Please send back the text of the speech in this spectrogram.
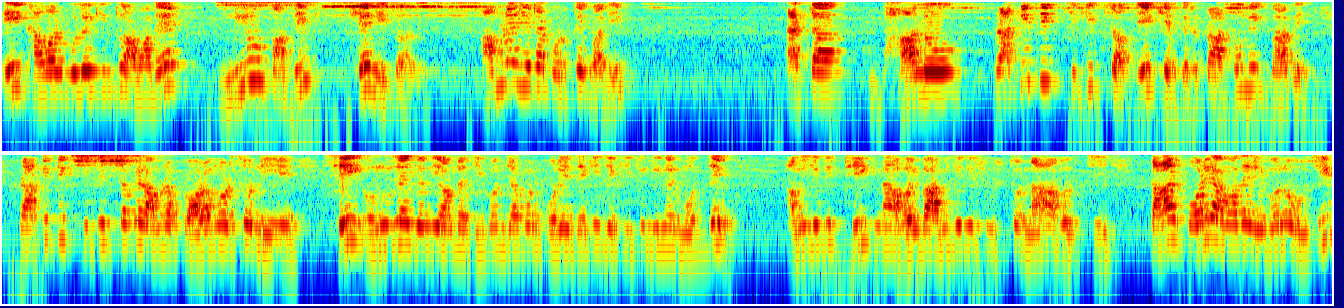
এই খাবারগুলোই কিন্তু আমাদের নিয়ম মাফিক খেয়ে নিতে হবে। আমরা যেটা করতে পারি, একটা ভালো প্রাকৃতিক চিকিৎসক ক্ষেত্রে প্রাথমিকভাবে প্রাকৃতিক চিকিৎসকের আমরা পরামর্শ নিয়ে, সেই অনুযায়ী যদি আমরা জীবনযাপন করে দেখি যে কিছু দিনের মধ্যে আমি যদি ঠিক না হই বা আমি যদি সুস্থ না হচ্ছি, তারপরে আমাদের এগোনো উচিত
